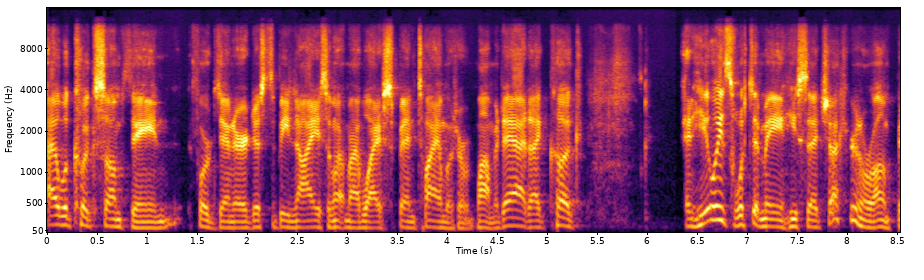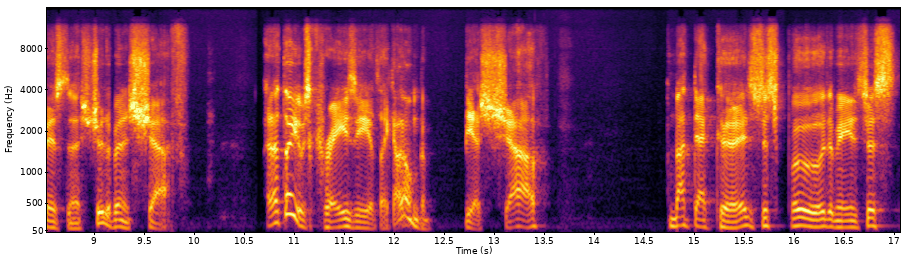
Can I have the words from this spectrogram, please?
I would cook something for dinner just to be nice and let my wife spend time with her mom and dad. I'd cook, and he always looked at me and he said, "Chuck, you're in the wrong business. Should have been a chef." And I thought he was crazy. It's like I don't be a chef. I'm not that good. It's just food. I mean, it's just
